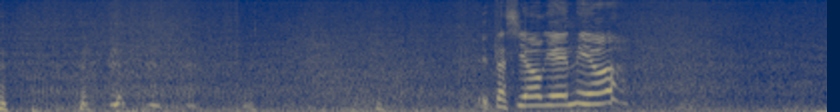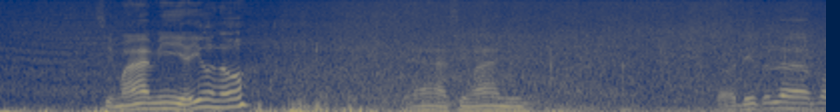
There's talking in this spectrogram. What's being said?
Itas yung ni oh. Si Mami, ayun oh. Yan, si Mami. So dito lang ako,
